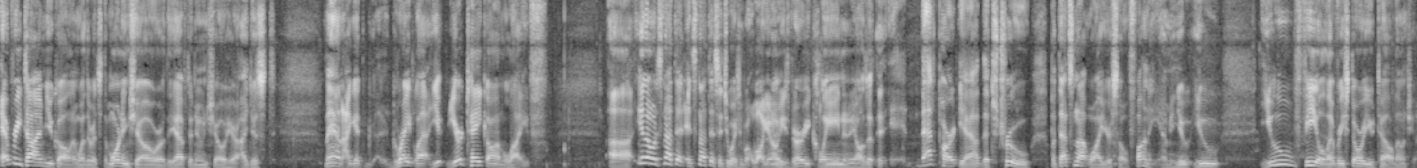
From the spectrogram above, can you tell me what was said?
every time you call in, whether it's the morning show or the afternoon show here, I just, man, I get great. La- you, your take on life. Uh, you know, it's not that it's not that situation. But well, you know, he's very clean and he all that. That part, yeah, that's true. But that's not why you're so funny. I mean, you you you feel every story you tell, don't you?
